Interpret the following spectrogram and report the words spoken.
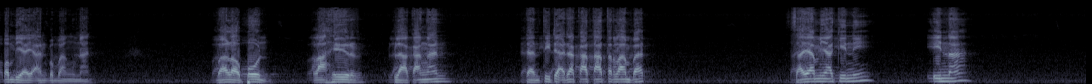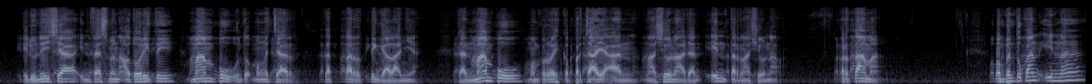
pembiayaan pembangunan. Walaupun lahir belakangan dan tidak ada kata terlambat, saya meyakini INA, Indonesia Investment Authority, mampu untuk mengejar ketertinggalannya dan mampu memperoleh kepercayaan nasional dan internasional. Pertama, pembentukan INA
